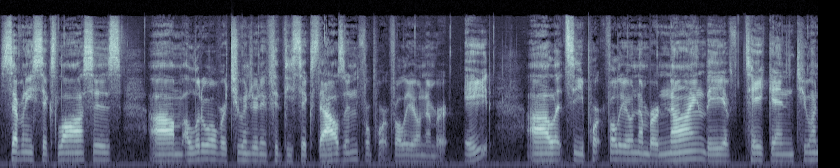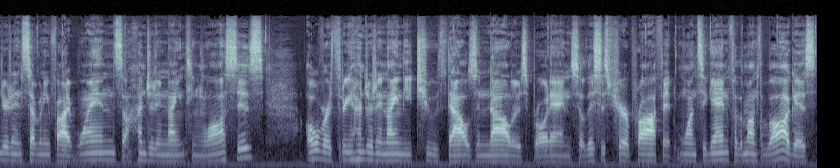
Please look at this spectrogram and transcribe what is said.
76 losses, um, a little over 256,000 for portfolio number 8. Uh, let's see, portfolio number 9, they have taken 275 wins, 119 losses over $392,000 brought in. So this is pure profit once again for the month of August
